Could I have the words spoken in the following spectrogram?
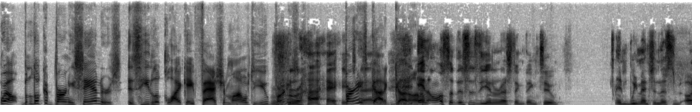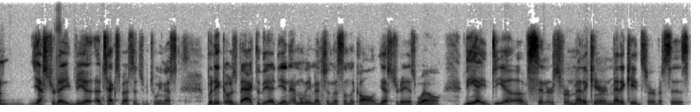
well, but look at Bernie Sanders. Does he look like a fashion model to you? Bernie's, right. Bernie's got a gun on him. And also, this is the interesting thing too. And we mentioned this on yesterday via a text message between us, but it goes back to the idea, and Emily mentioned this on the call yesterday as well. The idea of Centers for Medicare and Medicaid Services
